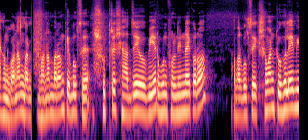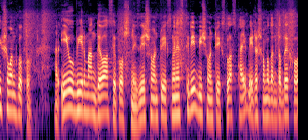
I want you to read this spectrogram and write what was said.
এখন গ নাম্বার, ঘ নাম্বার অঙ্কে বলছে, সূত্রের সাহায্যে ও বি এর গুণফল নির্ণয় করো। আবার বলছে এক্স সমান টু হলে বি সমান কত? আর এ ও বি এর মান দেওয়া আছে প্রশ্নে, যে এ সমান two x minus three b সমান টু এক্স প্লাস ফাইভ এটার সমাধানটা দেখো।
